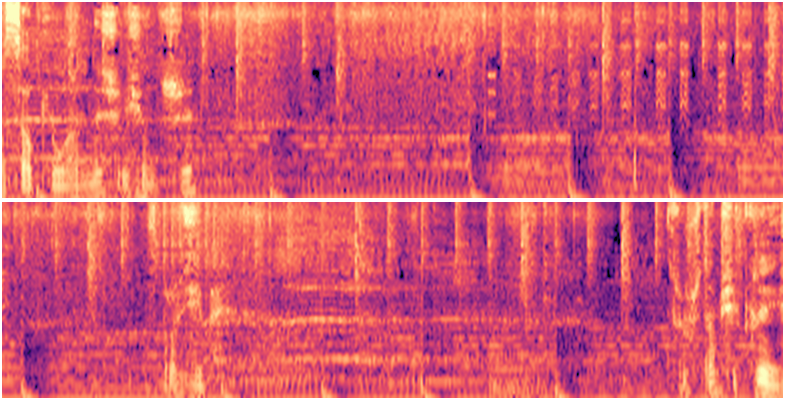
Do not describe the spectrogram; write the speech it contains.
Teraz całkiem ładny, 63. Sprawdzimy. Cóż tam się kryje?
